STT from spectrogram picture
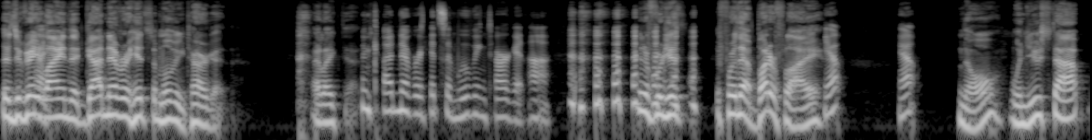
There's a great Right. line that God never hits a moving target. I like that. God never hits a moving target, huh? and if we're just if we're that butterfly, Yep. Yep. no, when you stop,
